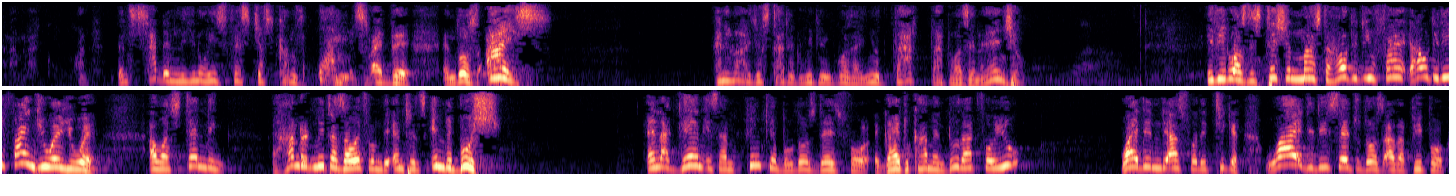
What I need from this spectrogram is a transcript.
And I'm like, What? Then suddenly, you know, his face just comes, wham, it's right there. And those eyes. And you know, I just started weeping because I knew that that was an angel. If it was the station master, how did you find, how did he find you where you were? I was standing a hundred meters away from the entrance in the bush. And again, it's unthinkable those days for a guy to come and do that for you. Why didn't he ask for the ticket? Why did he say to those other people,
